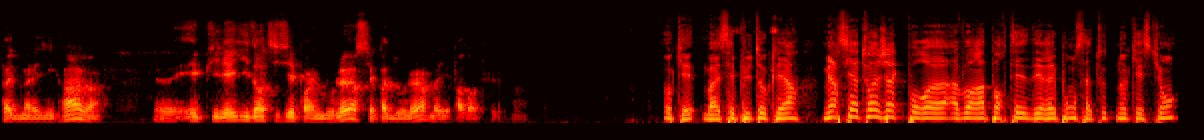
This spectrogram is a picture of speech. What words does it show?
pas une maladie grave, euh, et qu'il est identifié par une douleur. S'il n'y a pas de douleur, ben, il n'y a pas de reflux. Ok, bah, c'est plutôt clair. Merci à toi, Jacques, pour euh, avoir apporté des réponses à toutes nos questions.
